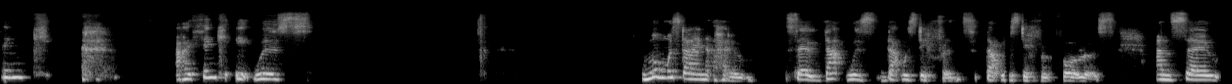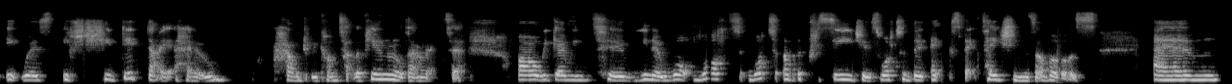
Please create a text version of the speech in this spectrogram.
think I think it was mum was dying at home so that was that was different that was different for us. And so it was if she did die at home how do we contact the funeral director? Are we going to you know what what what are the procedures? What are the expectations of us? Um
